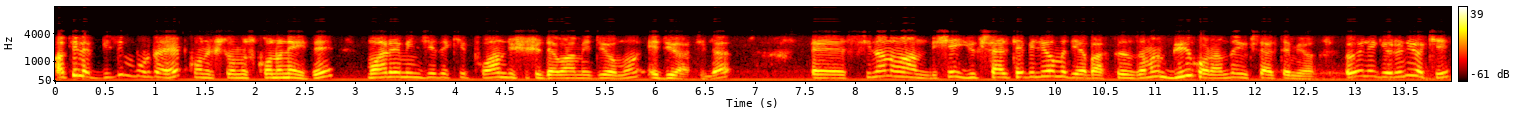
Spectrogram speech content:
Atilla bizim burada hep konuştuğumuz konu neydi? Muharrem İnce'deki puan düşüşü devam ediyor mu? Ediyor Atilla. Ee, Sinan Oğan bir şey yükseltebiliyor mu diye baktığın zaman büyük oranda yükseltemiyor. Öyle görünüyor ki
